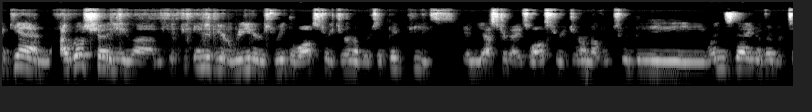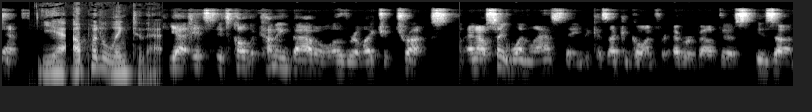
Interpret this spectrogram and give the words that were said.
again, I will show you um, if any of your readers read the Wall Street Journal, there's a big piece in yesterday's Wall Street Journal, which would be Wednesday, November 10th. Yeah, I'll put a link to that. Yeah, it's it's called the coming battle over electric trucks. And I'll say one last thing because I could go on forever about this. Is uh,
